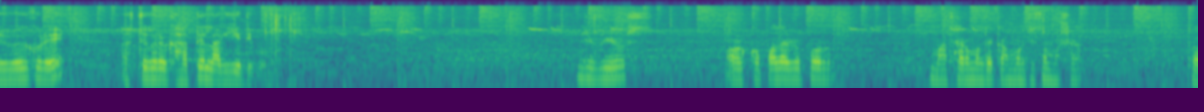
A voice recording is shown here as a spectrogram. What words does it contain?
এভাবে করে আস্তে করে ঘাতে লাগিয়ে দিব। ভিউয়ার্স ওর কপালের উপর মাথার মধ্যে কামড় দিছে মশা। তো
